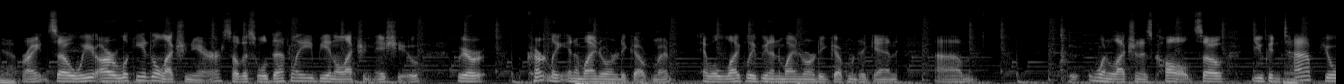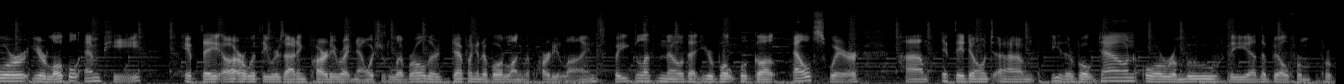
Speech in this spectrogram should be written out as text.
Yeah. right? So we are looking at an election year, so this will definitely be an election issue. We are currently in a minority government, and will likely be in a minority government again um, when election is called. So you can tap your your local MP if they are with the residing party right now, which is Liberal. They're definitely going to vote along the party lines, but you can let them know that your vote will go elsewhere um, if they don't um, either vote down or remove the uh, the bill from from,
